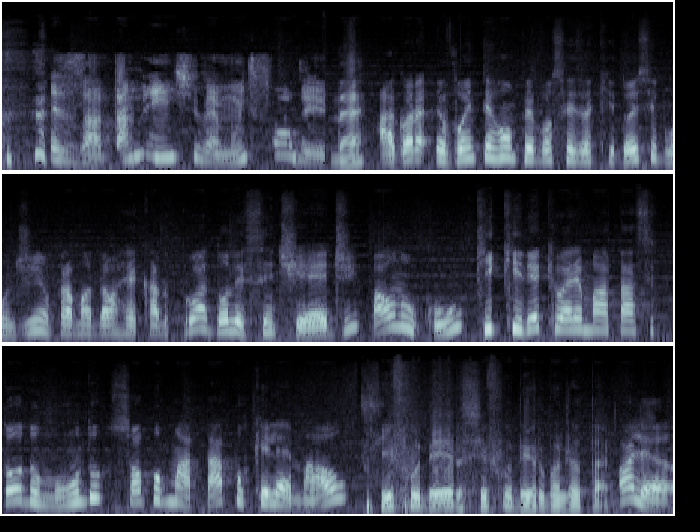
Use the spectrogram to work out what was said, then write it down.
Exatamente, velho. Muito foda isso. né? Agora eu vou interromper vocês aqui dois segundinhos pra mandar um recado pro adolescente Ed, pau no cu, que queria que o Eren matasse todo mundo só por matar porque ele é mau. Se fuderam, se fuderam, bando de otário. Olha,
